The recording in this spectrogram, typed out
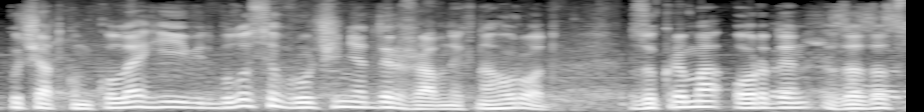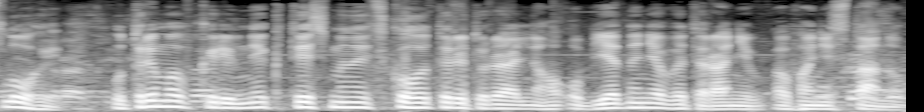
початком колегії відбулося вручення державних нагород. Зокрема, орден за заслуги отримав керівник Тисменецького територіального об'єднання ветеранів Афганістану.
